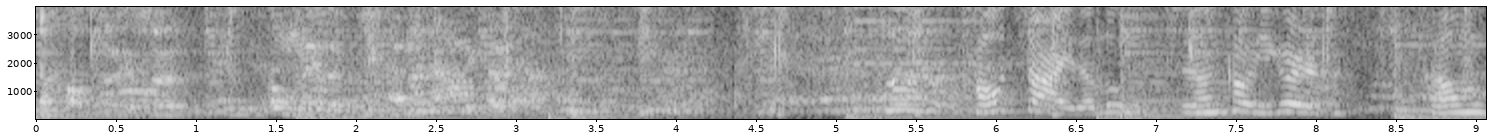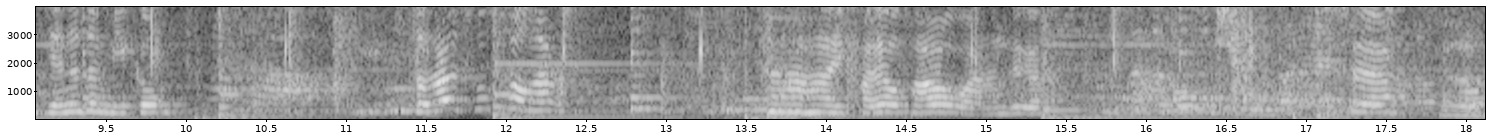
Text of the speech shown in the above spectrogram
大家好，这里是洞内的迷宫，你看。路是好窄的路，只能够一个人。然后我们沿着这迷宫走到出口了，啊，好有好好玩！这个是啊。Hello，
